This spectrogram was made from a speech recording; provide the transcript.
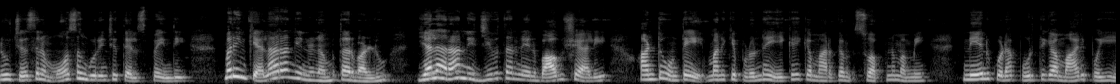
నువ్వు చేసిన మోసం గురించి తెలిసిపోయింది. మరి ఇంకెలారా నిన్ను నమ్ముతారు వాళ్ళు? ఎలారా నీ జీవితాన్ని నేను బాగు చేయాలి? అంటూ ఉంటే మనకిప్పుడున్న ఏకైక మార్గం స్వప్నమమ్మి నేను కూడా పూర్తిగా మారిపోయి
